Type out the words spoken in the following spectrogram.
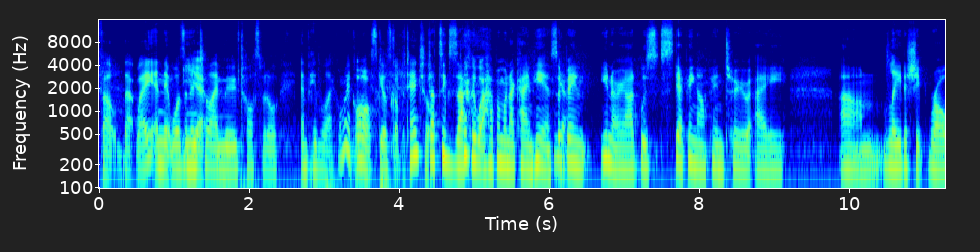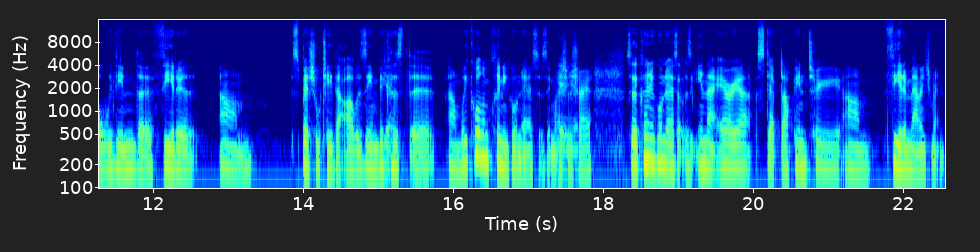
felt that way. And it wasn't Yeah. until I moved hospital and people were like, oh my God, Oh, this girl's got potential. That's exactly what happened when I came here. So, Yeah. being, you know, I was stepping up into a um, leadership role within the theatre um, specialty that I was in because the um, we call them clinical nurses in Western yeah. Australia. So the clinical nurse that was in that area stepped up into um, theatre management,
